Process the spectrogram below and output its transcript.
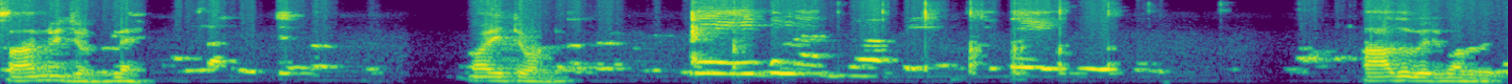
സാൻഡ്വിച്ച് ഉണ്ട് അല്ലേ. ഐറ്റം ഉണ്ട്. അത് വരും അത് വരും.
